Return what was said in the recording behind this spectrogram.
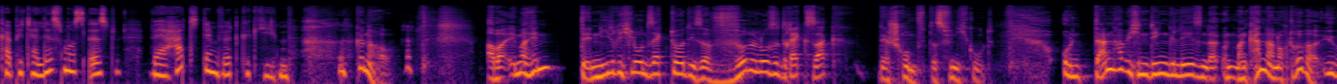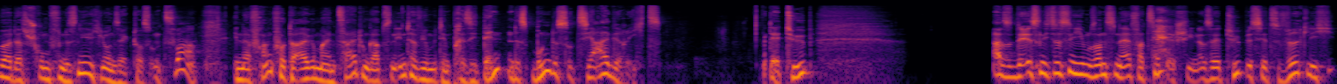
Kapitalismus ist, wer hat, dem wird gegeben. Genau. Aber immerhin, der Niedriglohnsektor, dieser würdelose Drecksack, der schrumpft. Das finde ich gut. Und dann habe ich ein Ding gelesen, und man kann da noch drüber, über das Schrumpfen des Niedriglohnsektors. Und zwar in der Frankfurter Allgemeinen Zeitung gab es ein Interview mit dem Präsidenten des Bundessozialgerichts. Der Typ also der ist nicht, das ist nicht umsonst in der FAZ erschienen. Also der Typ ist jetzt wirklich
